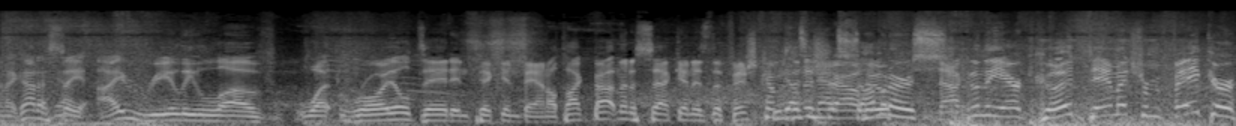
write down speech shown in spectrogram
And I gotta say, I really love what Royal did in pick and ban. I'll talk about it in a second as the fish comes doesn't into have Xiaohu. summoners. Knocked in the air. Good damage from Faker.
